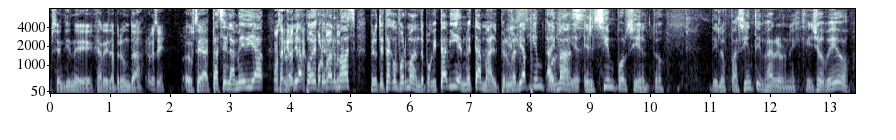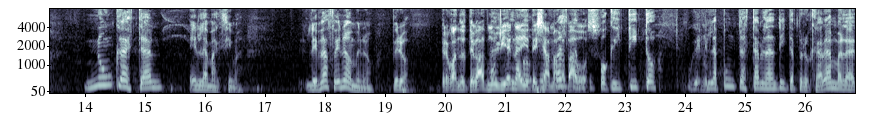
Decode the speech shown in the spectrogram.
¿Se entiende, Harry, la pregunta? Creo que sí. O sea, estás en la media, ¿Cómo en saber que no te realidad estás podés tener conformando? más, pero te estás conformando, porque está bien, no está mal, pero en el realidad 100%, hay más. El 100% de los pacientes varones que yo veo nunca están en la máxima. Les va fenómeno, pero Pero cuando te va muy bien, nadie te llama, papá, Un vos. poquitito, porque la punta está blandita, pero caramba, la,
